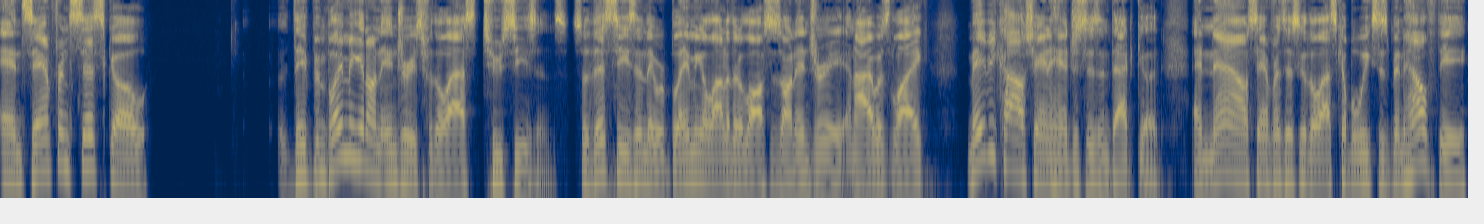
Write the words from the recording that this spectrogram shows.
And San Francisco, they've been blaming it on injuries for the last two seasons. So this season, they were blaming a lot of their losses on injury. And I was like, maybe Kyle Shanahan just isn't that good. And now San Francisco, the last couple weeks, has been healthy.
